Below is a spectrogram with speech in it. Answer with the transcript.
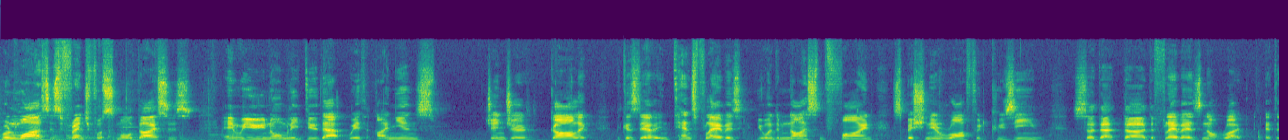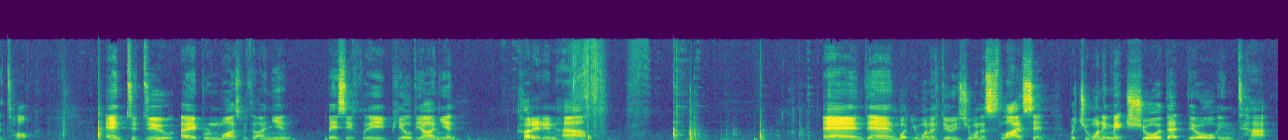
brunoise is French for small dices. And we normally do that with onions, ginger, garlic, because they're intense flavors. You want them nice and fine, especially in raw food cuisine, so that uh, the flavor is not right at the top. And to do a brunoise with onion, basically peel the onion, cut it in half, and then what you want to do is you want to slice it, but you want to make sure that they're all intact.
